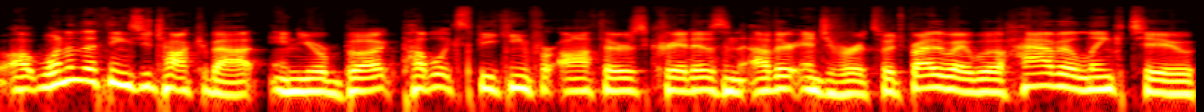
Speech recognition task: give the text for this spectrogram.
uh, one of the things you talk about in your book, Public Speaking for Authors, Creatives, and Other Introverts, which, by the way, we'll have a link to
